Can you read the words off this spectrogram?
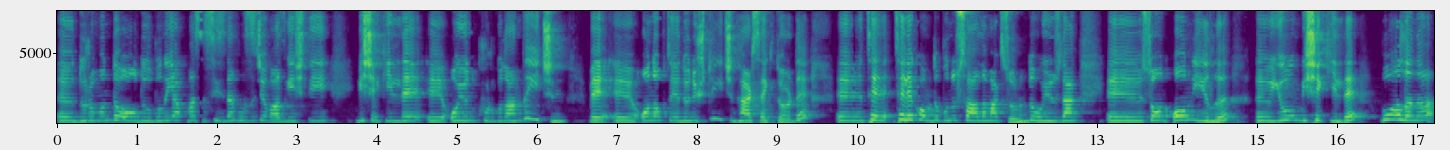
e, durumunda olduğu, bunu yapmazsa sizden hızlıca vazgeçtiği bir şekilde e, oyun kurgulandığı için ve e, o noktaya dönüştüğü için her sektörde e, te- Telekom da bunu sağlamak zorunda. O yüzden e, son 10 yılı e, yoğun bir şekilde bu alana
